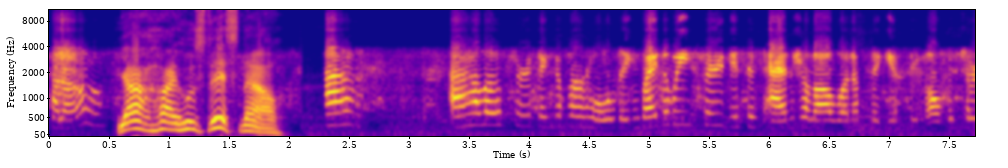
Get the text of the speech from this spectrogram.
Hello. Yeah, hi, who's this now? Ah. Uh, hello, sir. Thank you for holding. By the way, sir, this is Angela, one of the gifting officer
